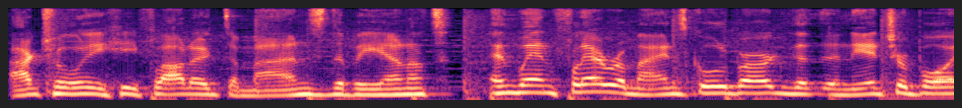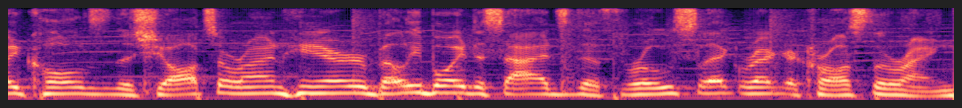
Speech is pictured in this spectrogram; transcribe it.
Actually, he flat out demands to be in it. And when Flair reminds Goldberg that the Nature Boy calls the shots around here, Billy Boy decides to throw Slick Rick across the ring.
